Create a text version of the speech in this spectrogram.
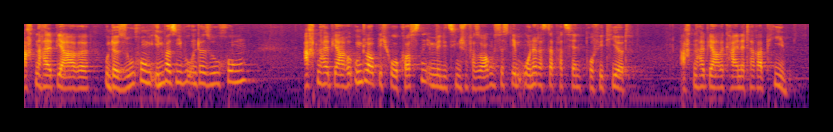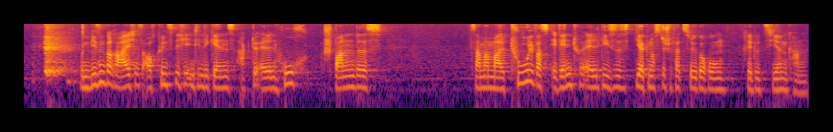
achteinhalb Jahre Untersuchung, invasive Untersuchungen, achteinhalb Jahre unglaublich hohe Kosten im medizinischen Versorgungssystem, ohne dass der Patient profitiert. Achteinhalb Jahre keine Therapie. Und in diesem Bereich ist auch künstliche Intelligenz aktuell ein hochspannendes, sagen wir mal, Tool, was eventuell diese diagnostische Verzögerung reduzieren kann.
